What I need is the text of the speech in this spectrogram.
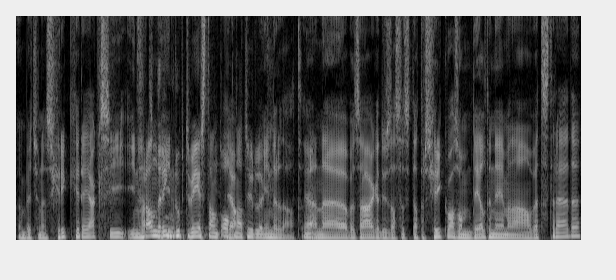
een beetje een schrikreactie. In Verandering roept weerstand op ja, natuurlijk. Inderdaad. En uh, we zagen dus dat, ze, dat er schrik was om deel te nemen aan wedstrijden.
